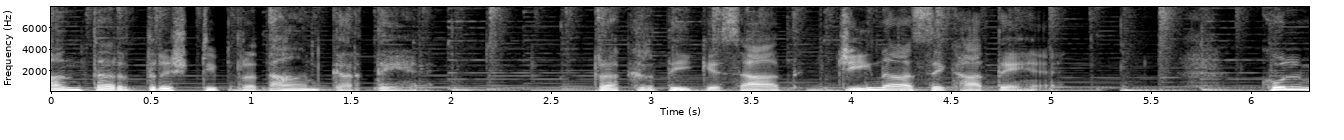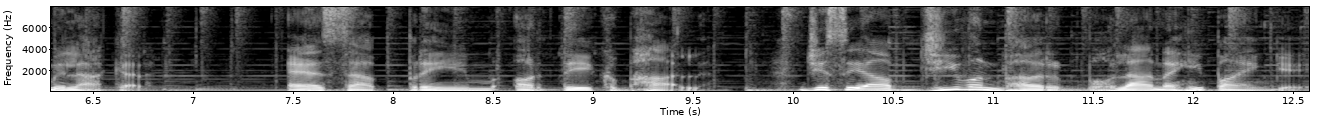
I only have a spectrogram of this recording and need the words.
अंतर्दृष्टि प्रदान करते हैं। प्रकृति के साथ जीना सिखाते हैं। कुल मिलाकर, ऐसा प्रेम और देखभाल, जिसे आप जीवन भर भुला नहीं पाएँगे।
